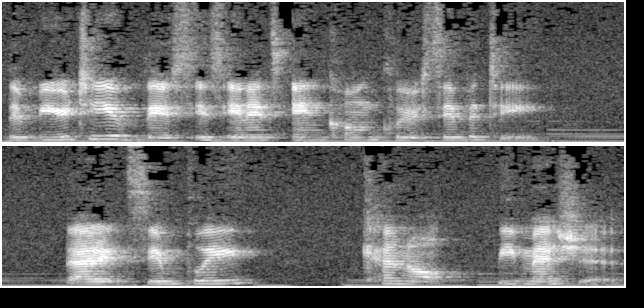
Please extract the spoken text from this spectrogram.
the beauty of this is in its inconclusivity, that it simply cannot be measured.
